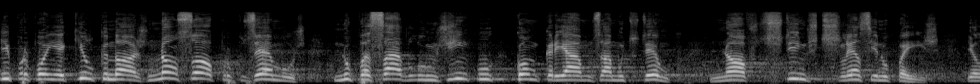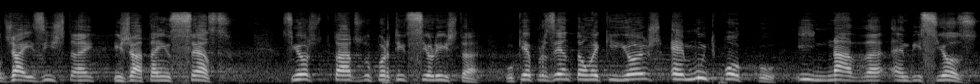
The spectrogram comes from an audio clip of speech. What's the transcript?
e propõe aquilo que nós não só propusemos no passado longínquo, como criámos há muito tempo, novos destinos de excelência no país. Eles já existem e já têm sucesso. Senhores deputados do Partido Socialista, o que apresentam aqui hoje é muito pouco e nada ambicioso.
